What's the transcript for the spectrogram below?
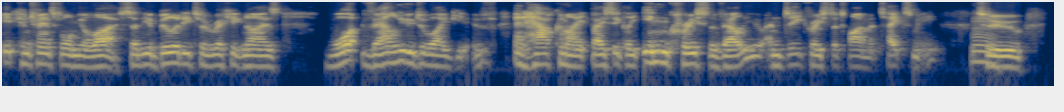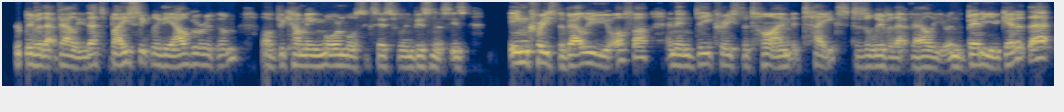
it can transform your life. So the ability to recognize what value do I give and how can I basically increase the value and decrease the time it takes me mm. to deliver that value. That's basically the algorithm of becoming more and more successful in business is increase the value you offer and then decrease the time it takes to deliver that value. And the better you get at that,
